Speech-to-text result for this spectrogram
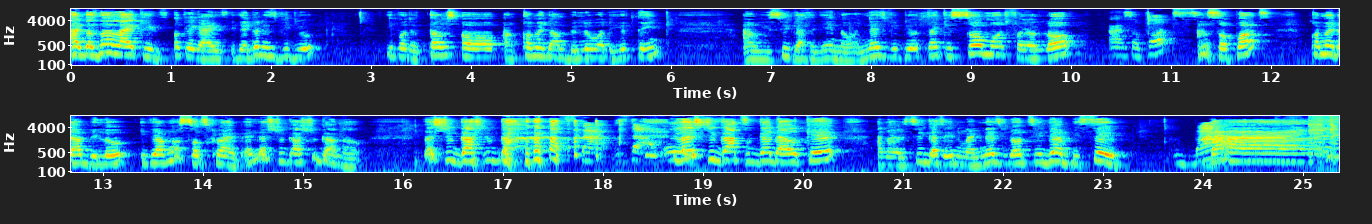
and does not like it. Okay guys if you enjoy this video give us a thumbs up and comment down below. What do you think? And we'll see you guys again in our next video. Thank you so much for your love And support. and support. Comment down below. If you have not subscribed and let's sugar sugar now. Let's sugar sugar. Stop, stop. let's sugar together okay? And i will see you guys again in my next video. Until then be safe. Bye. bye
